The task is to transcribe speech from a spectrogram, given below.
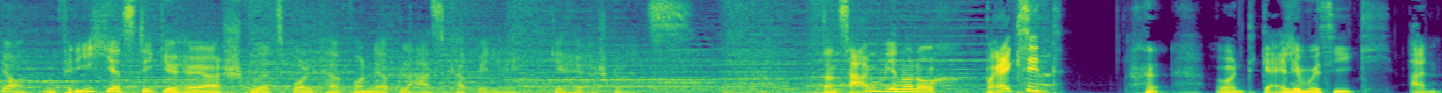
Ja, und für dich jetzt die Gehörsturzpolka von der Blaskapelle Gehörsturz. Dann sagen wir nur noch Brexit und geile Musik an.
